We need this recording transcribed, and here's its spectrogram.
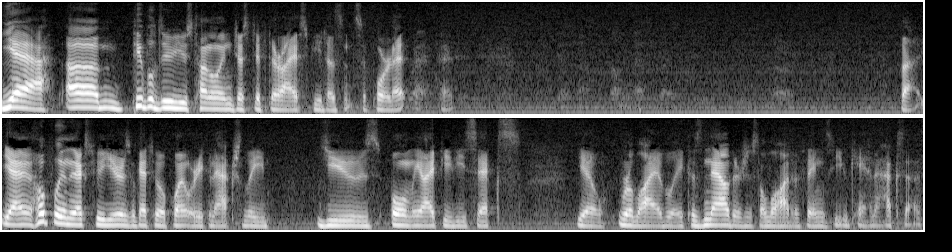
yeah, um, people do use tunneling just if their ISP doesn't support it. But yeah, hopefully in the next few years we'll get to a point where you can actually use only IPv6 you know, reliably, because now there's just a lot of things you can't access.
